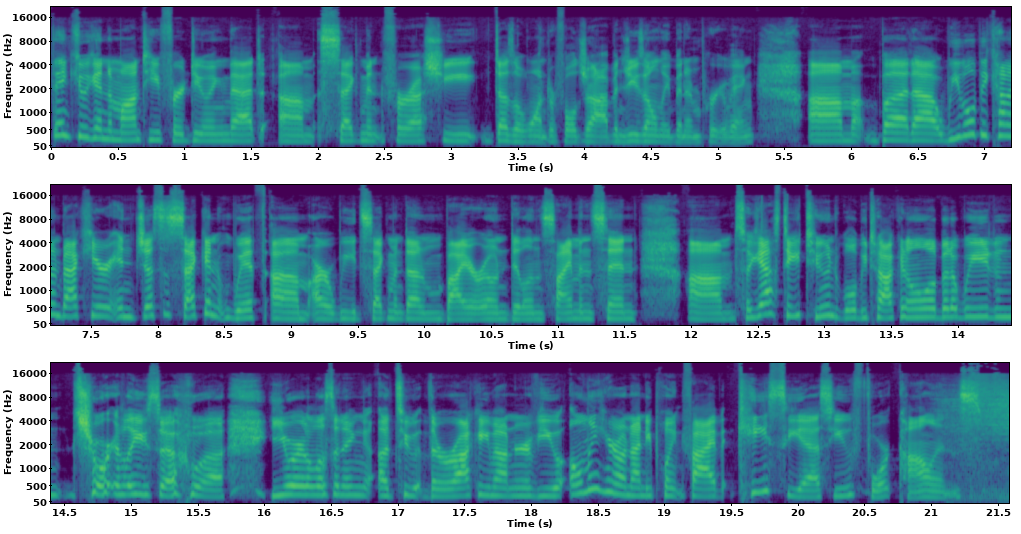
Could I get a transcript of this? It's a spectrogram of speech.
Thank you again to Monty for doing that um, segment for us. She does a wonderful job, and she's only been improving. Um, but uh, we will be coming back here in just a second with um, our weed segment done by our own Dylan Simonson. Um, so yeah, stay tuned. We'll be talking a little bit of weed shortly. So uh, you are listening uh, to the Rocky Mountain Review only here on 90.5 KCSU Fort Collins.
